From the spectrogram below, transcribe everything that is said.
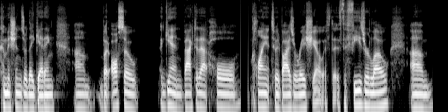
commissions are they getting? Um, but also again back to that whole client to advisor ratio if the if the fees are low um,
